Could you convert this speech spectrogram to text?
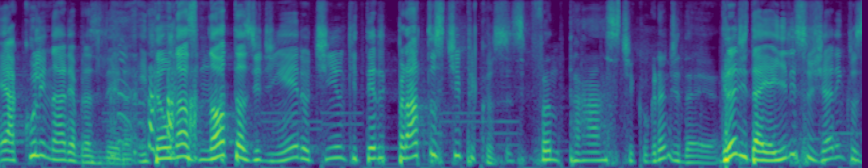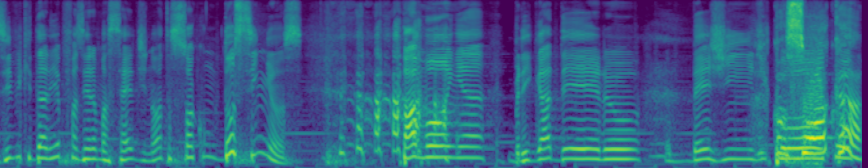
é a culinária brasileira. Então, nas notas de dinheiro tinham que ter pratos típicos. Fantástico, grande ideia. Grande ideia. E ele sugere, inclusive, que daria pra fazer uma série de notas só com docinhos. Pamonha, brigadeiro, beijinho de coco. Paçoca!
